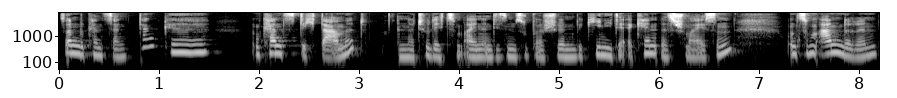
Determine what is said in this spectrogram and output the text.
sondern du kannst sagen Danke und kannst dich damit natürlich zum einen in diesem superschönen Bikini der Erkenntnis schmeißen und zum anderen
